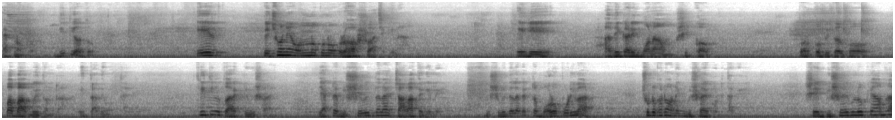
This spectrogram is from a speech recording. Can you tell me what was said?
এক নম্বর। দ্বিতীয়ত, এর পেছনে অন্য কোনো রহস্য আছে কিনা? এই যে আধিকারিক বনাম, শিক্ষক, তর্ক বিতর্ক বা বাক বেতনটা ইত্যাদির মধ্যে। তৃতীয়ত আরেকটি বিষয় যে একটা বিশ্ববিদ্যালয় চালাতে গেলে বিশ্ববিদ্যালয় একটা বড় পরিবার, ছোটোখাটো অনেক বিষয় ঘটে থাকে। সেই বিষয়গুলোকে আমরা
